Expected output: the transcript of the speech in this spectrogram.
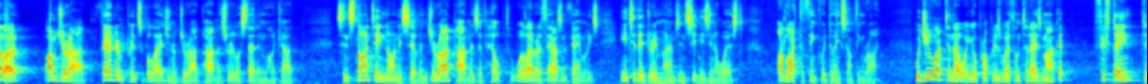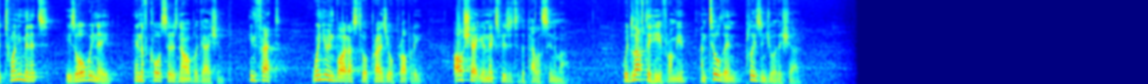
Hello, I'm Gerard, founder and principal agent of Gerard Partners Real Estate in Leichhardt. Since 1997, Gerard Partners have helped well over a thousand families into their dream homes in Sydney's inner west. I'd like to think we're doing something right. Would you like to know what your property is worth on today's market? 15 to 20 minutes is all we need, and of course, there is no obligation. In fact, when you invite us to appraise your property, I'll shout your next visit to the Palace Cinema. We'd love to hear from you. Until then, please enjoy the show.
